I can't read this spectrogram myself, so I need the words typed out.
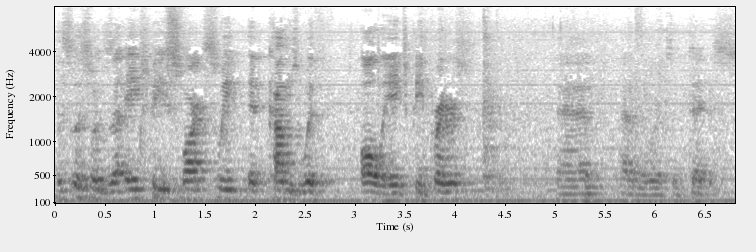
This, this one's a HP Smart Suite. It comes with all the HP printers. And I don't know where it's going to take us.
